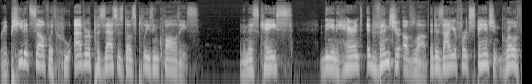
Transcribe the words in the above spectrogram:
Repeat itself with whoever possesses those pleasing qualities. And in this case, the inherent adventure of love, the desire for expansion, growth,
